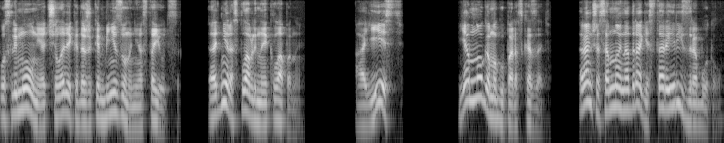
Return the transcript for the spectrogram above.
После молнии от человека даже комбинезона не остается. Одни расплавленные клапаны. А есть. Я много могу порассказать. Раньше со мной на драге старый Риз работал.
